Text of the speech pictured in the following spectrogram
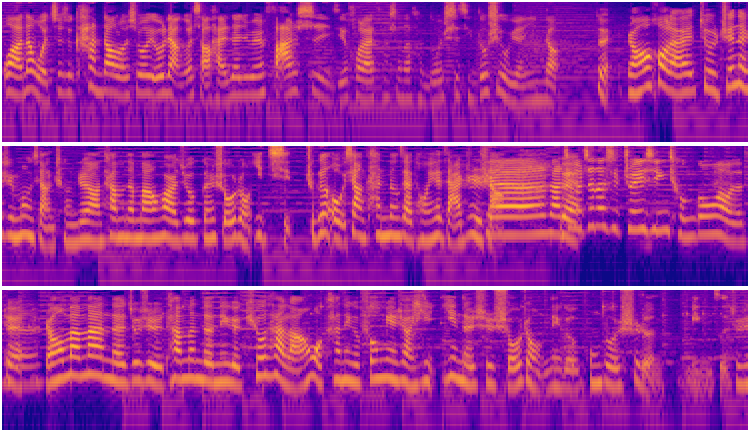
哇，那我就是看到了说有两个小孩在这边发誓，以及后来发生的很多事情都是有原因的。对，然后后来就真的是梦想成真啊！他们的漫画就跟手冢一起，就跟偶像刊登在同一个杂志上。天哪，这个真的是追星成功啊！我的天。对，然后慢慢的就是他们的那个 Q 太郎，我看那个封面上印印的是手冢那个工作室的名字，就是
